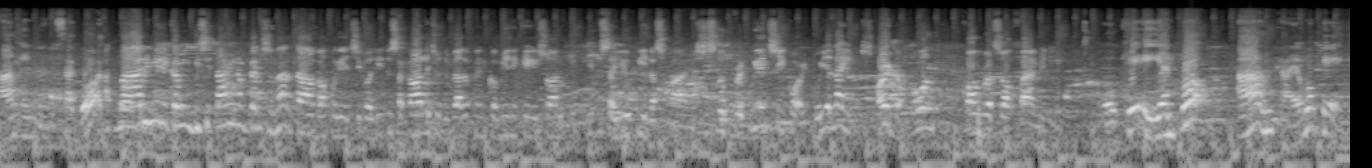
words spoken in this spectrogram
ang inyong sagot. At maaari nyo rin kaming bisitahin ng personal, tama ba Kuya Chico, dito sa College of Development Communication, dito sa UP Las Palmas. Just look for Kuya Chico or Kuya Linus or the whole Congressok family. Okay, yan po ang Kaya Mo King.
